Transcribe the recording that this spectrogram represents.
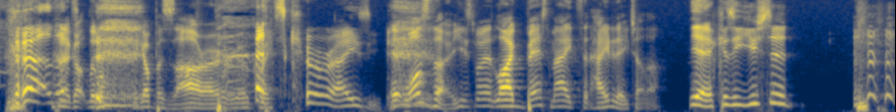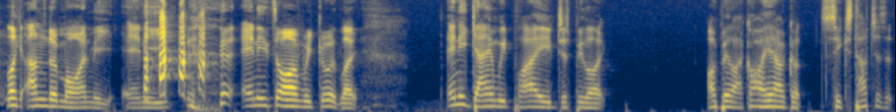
and it got little, it got bizarro real quick. that's crazy. It was though. You were like best mates that hated each other. Yeah, because he used to like undermine me any any time we could. Like any game we'd play, he'd just be like, I'd be like, oh yeah, I got six touches at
